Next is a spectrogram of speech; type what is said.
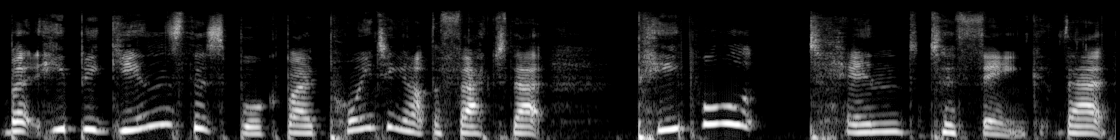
But he begins this book by pointing out the fact that people tend to think that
